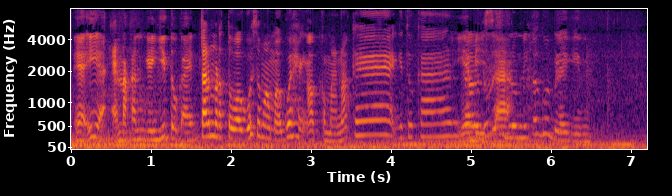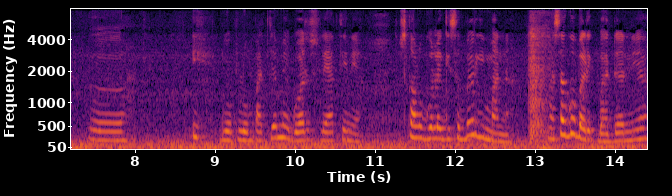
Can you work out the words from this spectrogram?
Ya iya, enakan kayak gitu kan. ntar mertua gue sama mama gue hangout ke mana kek gitu kan Iya Kalau dulu bisa. sebelum nikah gue bilang gini eh ih 24 jam ya gue harus liatin ya terus kalau gue lagi sebel gimana masa gue balik badan ya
